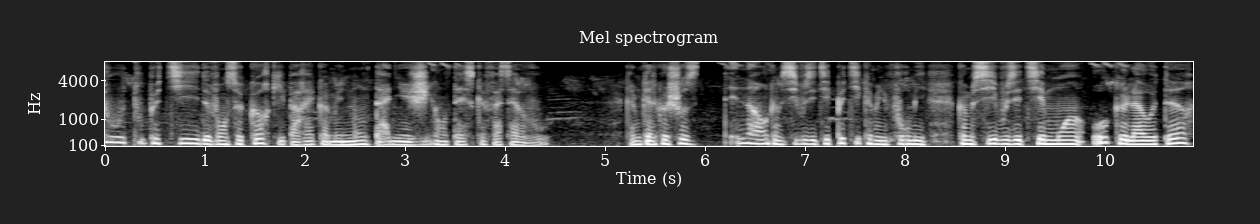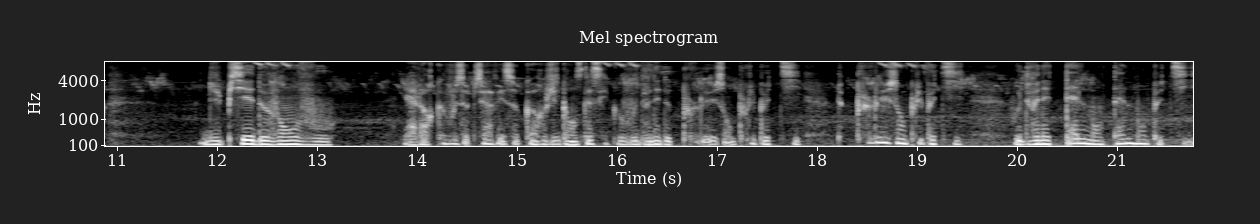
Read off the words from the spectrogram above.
Tout tout petit devant ce corps qui paraît comme une montagne gigantesque face à vous, comme quelque chose d'énorme, comme si vous étiez petit comme une fourmi, comme si vous étiez moins haut que la hauteur du pied devant vous. Et alors que vous observez ce corps gigantesque, c'est que vous devenez de plus en plus petit, de plus en plus petit. Vous devenez tellement, tellement petit.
